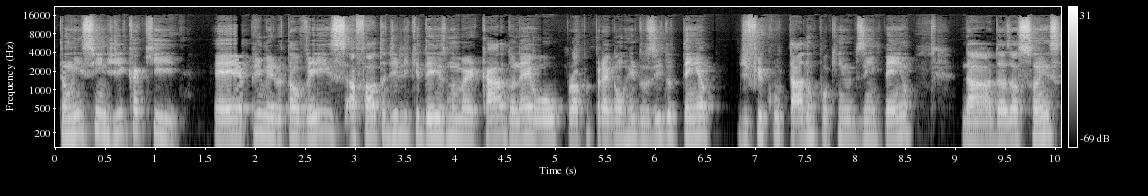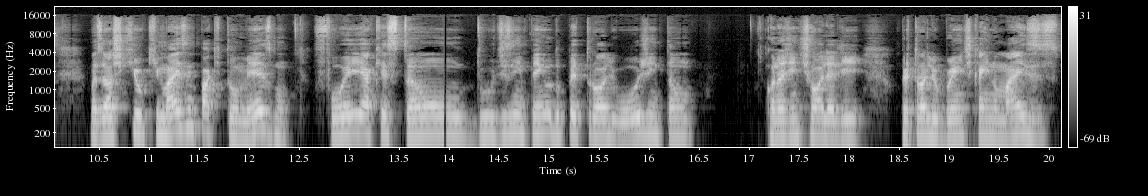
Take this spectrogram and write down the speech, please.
Então isso indica que é, primeiro, talvez a falta de liquidez no mercado, né, ou o próprio pregão reduzido tenha dificultado um pouquinho o desempenho da, das ações, mas eu acho que o que mais impactou mesmo foi a questão do desempenho do petróleo hoje. Então, quando a gente olha ali o petróleo Brent caindo mais,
